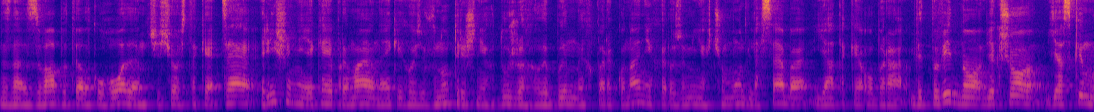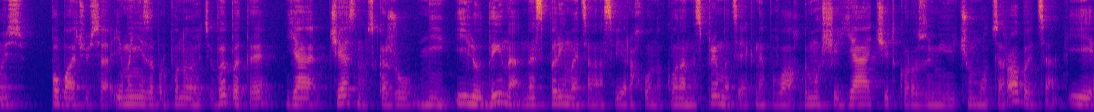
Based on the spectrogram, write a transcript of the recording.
не знаю, звабити алкоголем чи щось таке. Це рішення, яке я приймаю на якихось внутрішніх, дуже глибинних переконаннях і розуміннях, чому для себе я таке обираю. Відповідно, якщо я з кимось. Побачуся, і мені запропонують випити, я чесно скажу ні. І людина не сприйметься на свій рахунок, вона не сприйметься як неповагу, тому що я чітко розумію, чому це робиться, і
